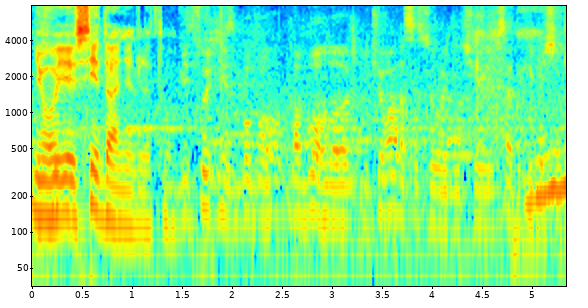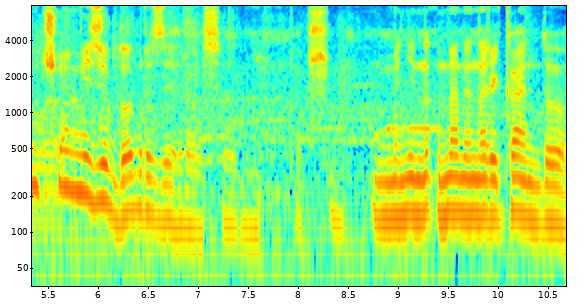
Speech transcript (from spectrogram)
У нього є всі дані для того. Відсутність Бабогло відчувалася сьогодні, чи все-таки більше Ну, було? Нічого, Мізюк добре зіграв сьогодні. Так що мені, в мене нарікань до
